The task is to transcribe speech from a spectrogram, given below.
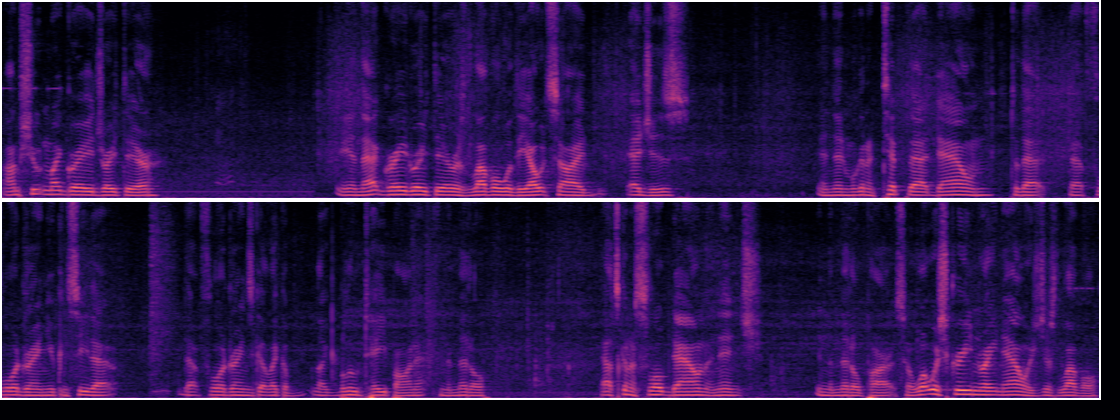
I'm shooting my grades right there. And that grade right there is level with the outside edges. And then we're going to tip that down to that, that floor drain. You can see that that floor drain's got like a like blue tape on it in the middle. That's going to slope down an inch in the middle part. So what we're screeding right now is just level.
